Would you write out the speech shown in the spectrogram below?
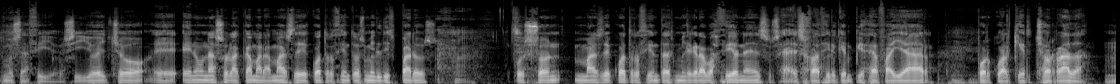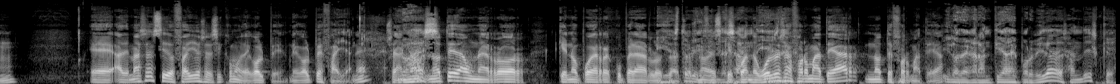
Es muy sencillo. Si yo he hecho eh, en una sola cámara más de 400.000 disparos, pues son más de 400.000 grabaciones. O sea, es fácil que empiece a fallar por cualquier chorrada. Eh, además han sido fallos así como de golpe. De golpe fallan, ¿eh? O sea, No no, es- no te da un error que no puedes recuperar los datos. No, es que cuando vuelves de- a formatear, no te formatea. ¿Y lo de garantía de por vida de SanDisk qué?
